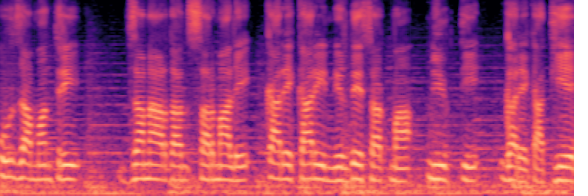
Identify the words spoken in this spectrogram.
ऊर्जा मन्त्री जनार्दन शर्माले कार्यकारी निर्देशकमा नियुक्ति गरेका थिए।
